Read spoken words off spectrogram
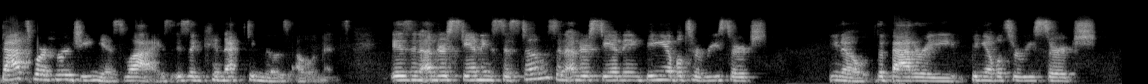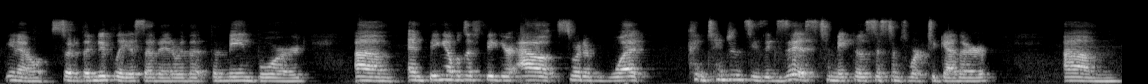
that's where her genius lies is in connecting those elements, is in understanding systems and understanding being able to research, you know, the battery, being able to research you know, sort of the nucleus of it or the, the main board, um, and being able to figure out sort of what contingencies exist to make those systems work together um,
